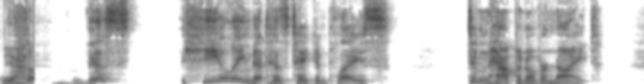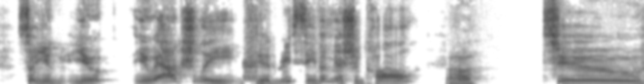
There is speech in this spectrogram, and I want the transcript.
Yeah. So this healing that has taken place didn't happen overnight. So you you you actually did receive a mission call uh-huh. to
